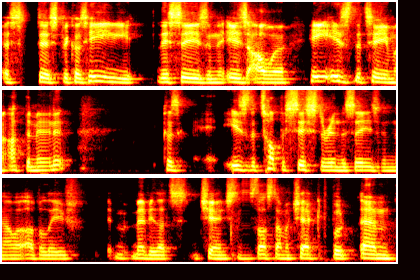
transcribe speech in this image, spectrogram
assist because he this season is our he is the team at the minute because he's the top assister in the season now I believe maybe that's changed since last time I checked but um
